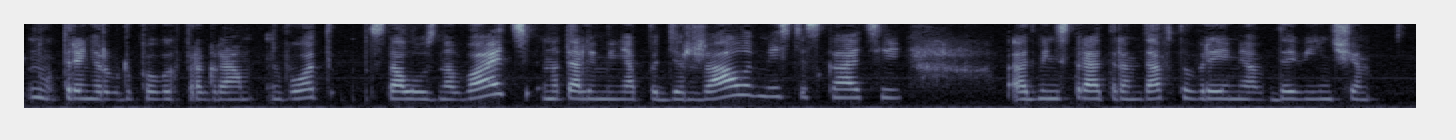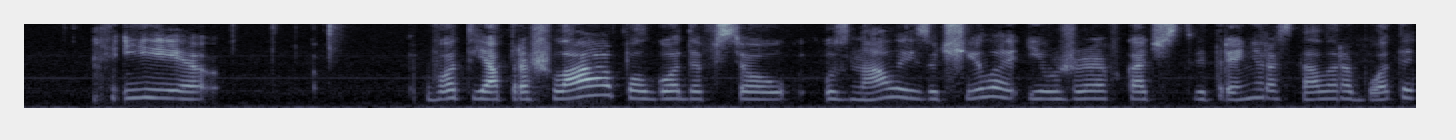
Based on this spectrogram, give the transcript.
ну, тренер групповых программ. Вот, стала узнавать, Наталья меня поддержала вместе с Катей, администратором, да, в то время в DaVinci. И вот я прошла, полгода все узнала, изучила, и уже в качестве тренера стала работать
